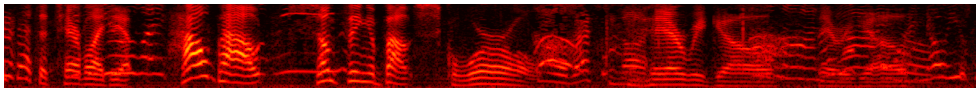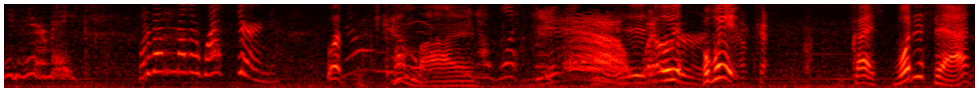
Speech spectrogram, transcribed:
That's a terrible We do, idea. like, How about Halloween. something about squirrels? Oh, that's nice. There we go. Come on, there we I go. I know you can hear me. What about another western? What? Come on. A western. Uh, oh, oh, wait, guys, what is that?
